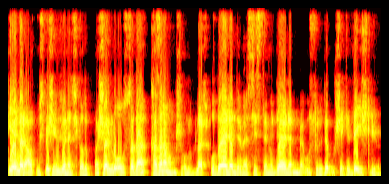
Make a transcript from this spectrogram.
Diğerleri 65'in üzerine çıkılıp başarılı olsa da kazanamamış olurlar. Bu değerlendirme sistemi, değerlendirme usulü de bu şekilde işliyor.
